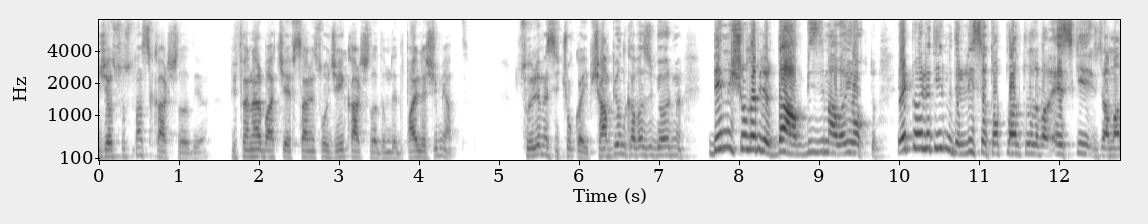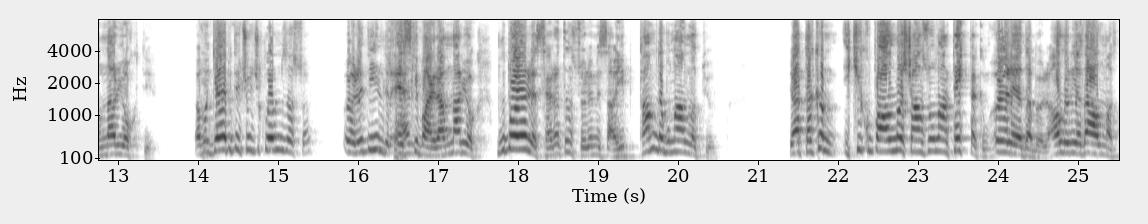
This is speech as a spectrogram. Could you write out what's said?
Jesus nasıl karşıladı ya? Bir Fenerbahçe efsanesi hocayı karşıladım dedi. Paylaşım yaptı. Söylemesi çok ayıp. Şampiyonluk havası görmüyor. Demiş olabilir. Dağım bizim hava yoktu. Hep öyle değil midir? Lise toplantıları var. Eski zamanlar yok diye. Ama gel bir de çocuklarımıza sor. Öyle değildir. Her- Eski bayramlar yok. Bu da öyle. Serhat'ın söylemesi ayıp. Tam da bunu anlatıyorum. Ya takım iki kupa alma şansı olan tek takım. Öyle ya da böyle. Alır ya da almaz.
